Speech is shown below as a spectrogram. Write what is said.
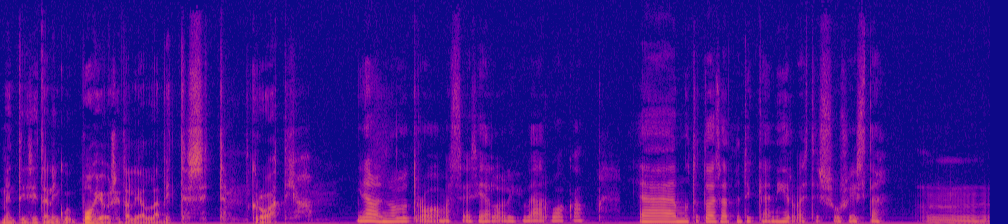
mentiin siitä niin kuin Pohjois-Italian lävitte sitten Kroatiaan. Minä olin ollut Roomassa ja siellä oli hyvää ruokaa. Ää, mutta toisaalta mä tykkään niin hirveästi sushista. Mm,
